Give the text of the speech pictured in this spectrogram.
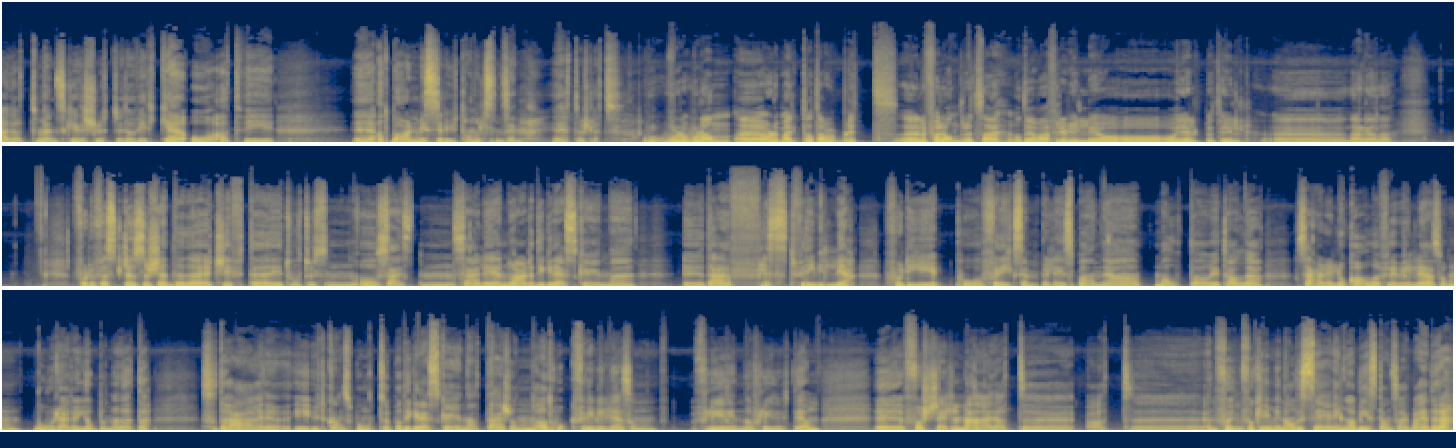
er at mennesker slutter å virke, og at vi eh, at barn mister utdannelsen sin, rett og slett. Hvordan uh, har du merket at det har blitt, eller forandret seg, og det å være frivillig og, og, og hjelpe til uh, der nede? For det første så skjedde det et skifte i 2016, særlig Nå er det de greske øyene Eh, det er flest frivillige. Fordi på f.eks. i Spania, Malta og Italia så er det lokale frivillige som bor der og jobber med dette. Så det er eh, i utgangspunktet på de greske øyene at det er sånn adhoc-frivillige som flyr inn og flyr ut igjen. Eh, forskjellen er at, eh, at eh, en form for kriminalisering av bistandsarbeidere,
